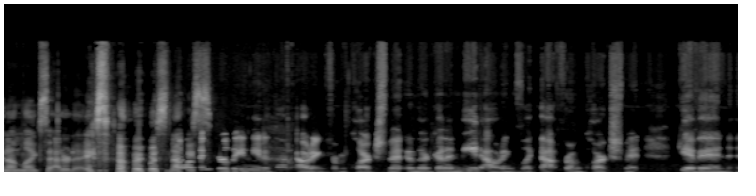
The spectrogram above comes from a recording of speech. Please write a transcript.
and unlike Saturday, so it was nice. Oh, they really needed that outing from Clarke Schmidt, and they're going to need outings like that from Clarke Schmidt, given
